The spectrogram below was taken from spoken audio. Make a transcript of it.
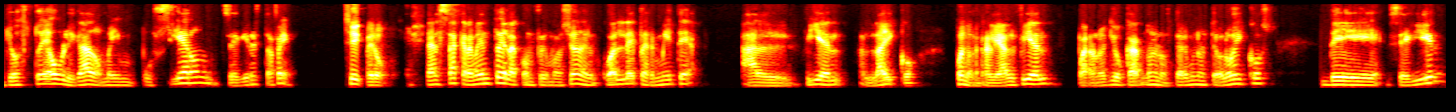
yo estoy obligado, me impusieron seguir esta fe. Sí. Pero está el sacramento de la confirmación, el cual le permite al fiel, al laico, bueno, en realidad al fiel, para no equivocarnos en los términos teológicos, de seguir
